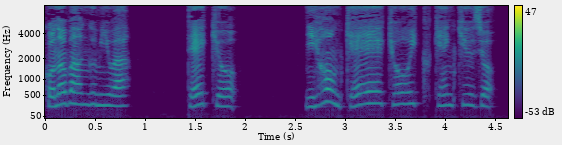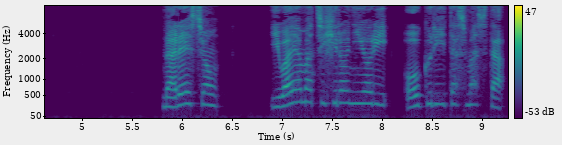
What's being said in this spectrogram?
この番組は、提供、日本経営教育研究所、ナレーション、岩山千尋によりお送りいたしました。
